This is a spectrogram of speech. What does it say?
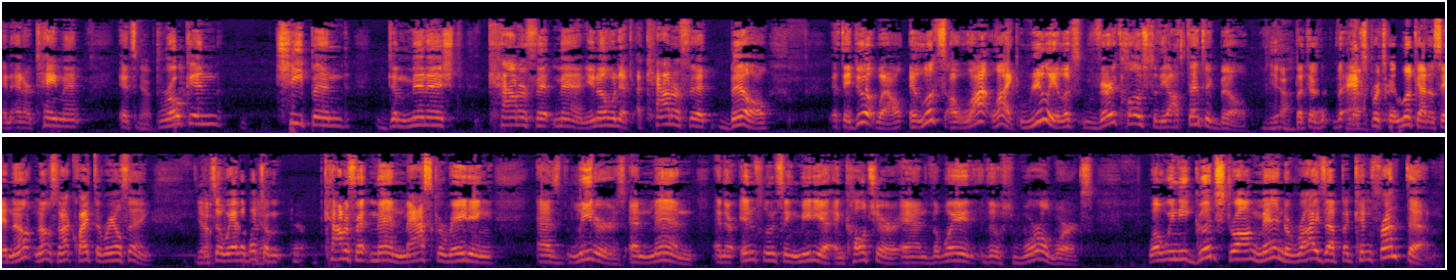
in entertainment. It's yep. broken, cheapened, diminished, counterfeit men. You know, when a, a counterfeit bill if they do it well, it looks a lot like, really, it looks very close to the authentic bill. Yeah. But the, the Yeah. experts can look at it and say, no, no, it's not quite the real thing. Yep. And so we have a bunch Yep. of counterfeit men masquerading as leaders and men, and they're influencing media and culture and the way this world works. Well, we need good, strong men to rise up and confront them,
